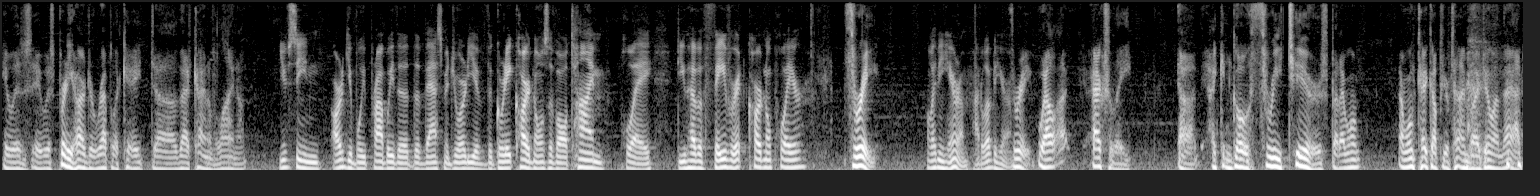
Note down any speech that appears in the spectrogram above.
it was it was pretty hard to replicate uh, that kind of lineup. You've seen arguably probably the, the vast majority of the great Cardinals of all time play. Do you have a favorite Cardinal player? Three. Well, let me hear them. I'd love to hear them. Three. Well, actually, uh, I can go three tiers, but I won't. I won't take up your time by doing that.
